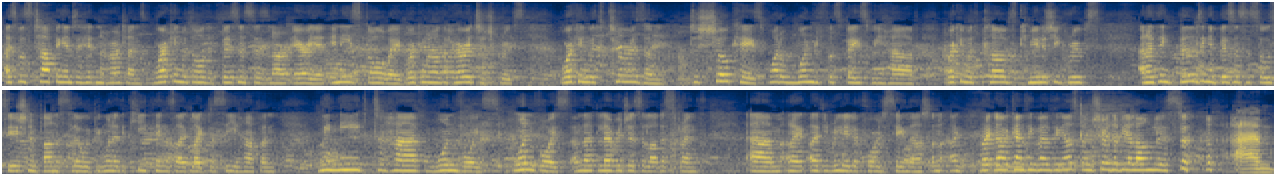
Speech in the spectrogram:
I suppose tapping into hidden heartlands, working with all the businesses in our area in East Galway, working with all the heritage groups, working with tourism to showcase what a wonderful space we have, working with clubs, community groups. And I think building a business association in Ballinasloe would be one of the key things I'd like to see happen. We need to have one voice, one voice, and that leverages a lot of strength. Um, and I, would really look forward to seeing that. And I, right now I can't think of anything else, but I'm sure there'll be a long list. and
